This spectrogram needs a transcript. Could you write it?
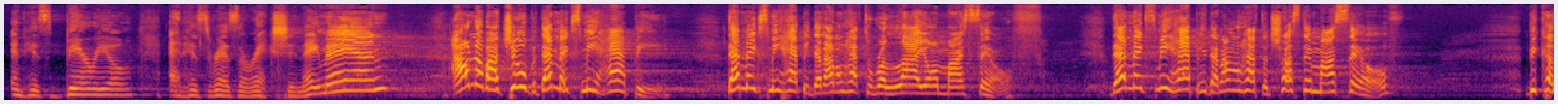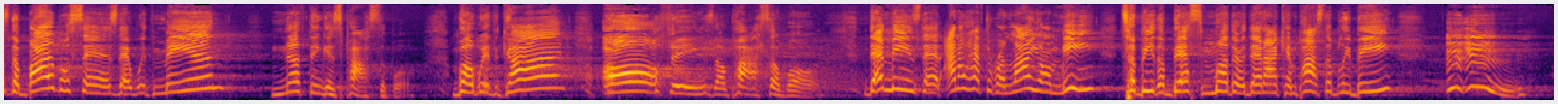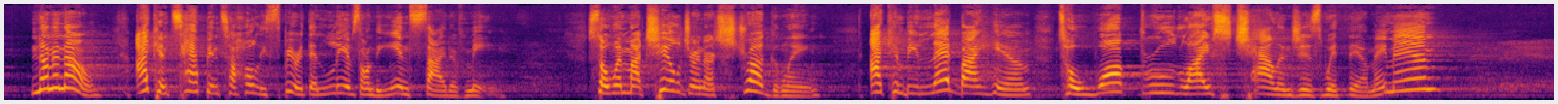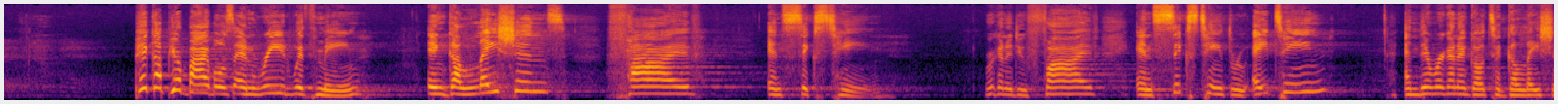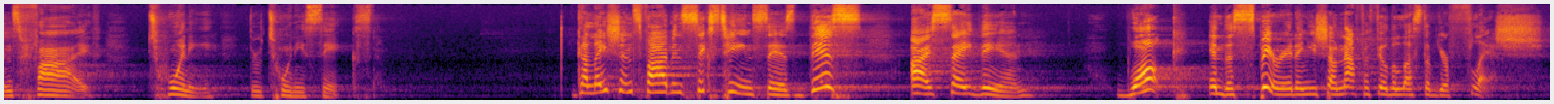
and his burial and his resurrection. Amen. I don't know about you, but that makes me happy. That makes me happy that I don't have to rely on myself. That makes me happy that I don't have to trust in myself. Because the Bible says that with man, nothing is possible. But with God, all things are possible. That means that I don't have to rely on me to be the best mother that I can possibly be. Mm-mm. No, no, no. I can tap into Holy Spirit that lives on the inside of me. So when my children are struggling, I can be led by Him to walk through life's challenges with them. Amen? Pick up your Bibles and read with me in Galatians 5 and 16. We're going to do 5 and 16 through 18. And then we're going to go to Galatians 5 20 through 26. Galatians 5 and 16 says, This I say then, walk in the Spirit, and you shall not fulfill the lust of your flesh.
